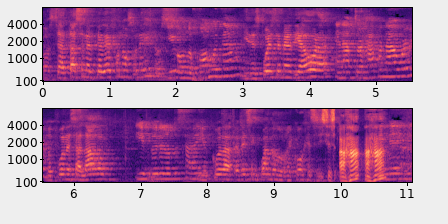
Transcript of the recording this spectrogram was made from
O sea, estás en el teléfono con ellos You're on the phone with them, y después de media hora and after half an hour, lo pones al lado you put it on the y side. cuida- de vez en cuando lo recoges y dices, ajá, ajá. And then you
